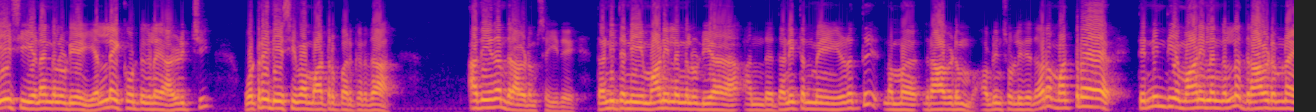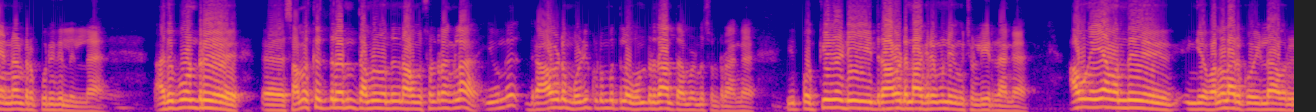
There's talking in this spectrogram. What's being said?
தேசிய இனங்களுடைய எல்லை கோட்டுகளை அழித்து ஒற்றை தேசியமாக மாற்ற பார்க்கிறதா? அதே தான் திராவிடம் செய்யுது. தனித்தனி மாநிலங்களுடைய அந்த தனித்தன்மையை எடுத்து நம்ம திராவிடம் அப்படின்னு சொல்லியதே தவிர மற்ற தென்னிந்திய மாநிலங்களில் திராவிடம்னா என்னன்ற புரிதல் இல்லை. அது போன்று அஹ், சமஸ்கிருதத்துல இருந்து தமிழ் வந்ததுன்னு அவங்க சொல்றாங்களா? இவங்க திராவிட மொழி குடும்பத்துல ஒன்றுதான் தமிழ்னு சொல்றாங்க. இப்போ கீழடி திராவிட நாகரிகம்னு இவங்க சொல்லிடுறாங்க. அவங்க ஏன் வந்து இங்க வள்ளலார் கோயில்ல அவர்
